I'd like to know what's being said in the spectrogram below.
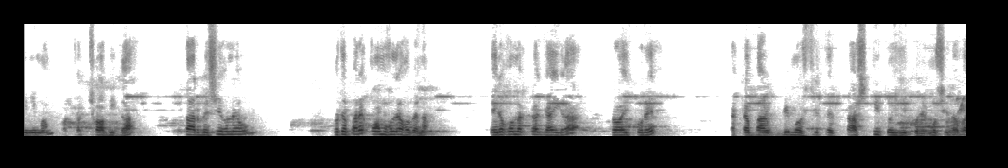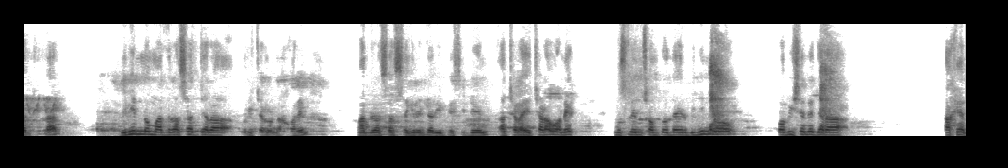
মিনিমাম, অর্থাৎ ছ বিঘা। তার বেশি হলেও হতে পারে, কম হলে হবে না। এরকম একটা জায়গা ক্রয় করে একটা বাবরি মসজিদের ট্রাস্টি তৈরি করে মুর্শিদাবাদ জেলার বিভিন্ন মাদ্রাসার যারা পরিচালনা করেন মাদ্রাসার সেক্রেটারি প্রেসিডেন্ট তাছাড়া এছাড়াও অনেক মুসলিম সম্প্রদায়ের বিভিন্ন কমিশনে যারা থাকেন,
